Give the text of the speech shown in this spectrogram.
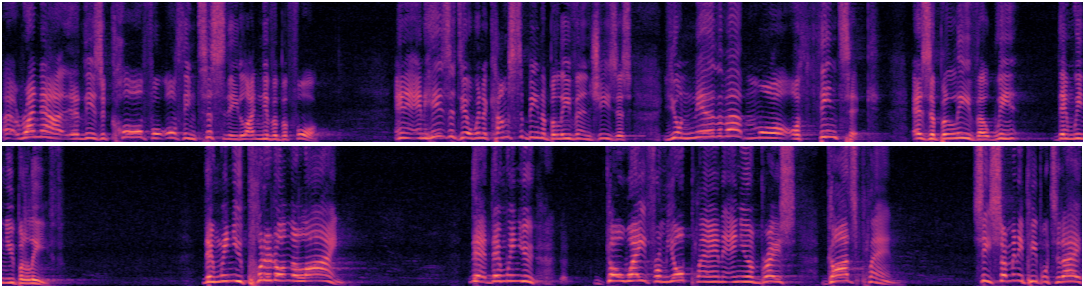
Uh, right now, uh, there's a call for authenticity like never before. And, and here's the deal when it comes to being a believer in Jesus, you're never more authentic as a believer when, than when you believe, than when you put it on the line, than when you go away from your plan and you embrace God's plan. See, so many people today,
